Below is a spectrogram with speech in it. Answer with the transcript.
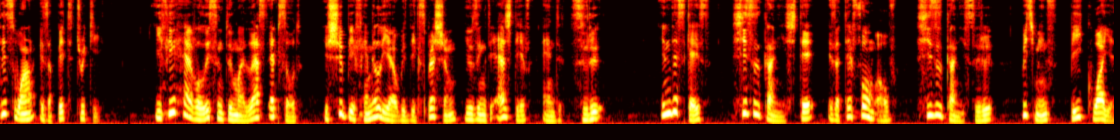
This one is a bit tricky If you have listened to my last episode you should be familiar with the expression using the adjective and する In this case, 静かにして is a te form of 静かにする which means be quiet.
